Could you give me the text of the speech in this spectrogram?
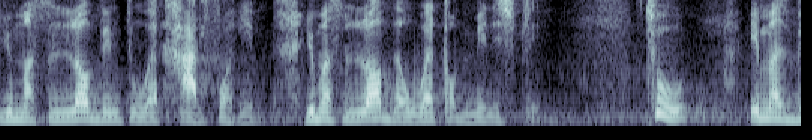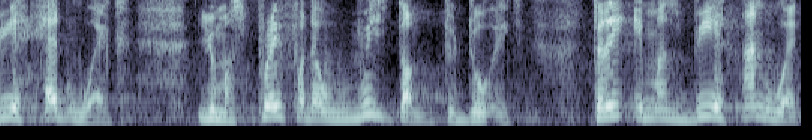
You must love Him to work hard for Him. You must love the work of ministry. Two, it must be head work. You must pray for the wisdom to do it. Three, it must be handwork.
